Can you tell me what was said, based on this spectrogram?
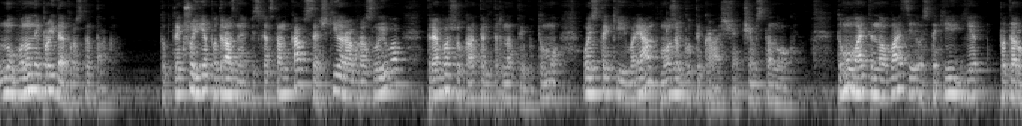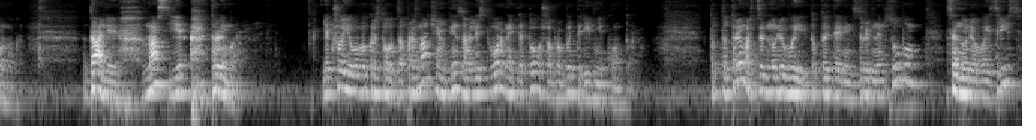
ну, воно не пройде просто так. Тобто, якщо є подразнення після станка, все, шкіра вразлива, треба шукати альтернативу. Тому ось такий варіант може бути краще, ніж станок. Тому майте на увазі ось такий є подарунок. Далі, в нас є тример. Якщо його використовувати за призначенням, він взагалі створений для того, щоб робити рівні контури. Тобто тример це нульовий, тобто йде він з дрібним зубом, це нульовий зріз.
